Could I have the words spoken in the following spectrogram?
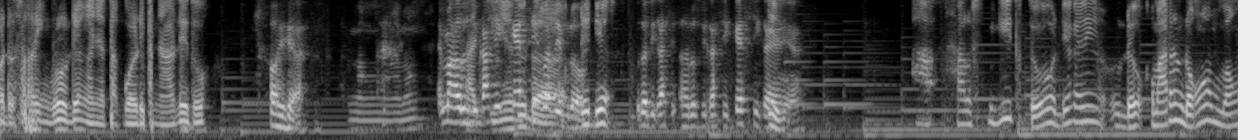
udah sering bro. Dia nggak nyetak gol di penalti tuh. Oh iya. Emang emang emang harus dikasih cash sih udah berarti bro? dia, dia udah dikasih harus dikasih cash sih kayaknya. Ha- harus begitu dia kayaknya udah kemarin udah ngomong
